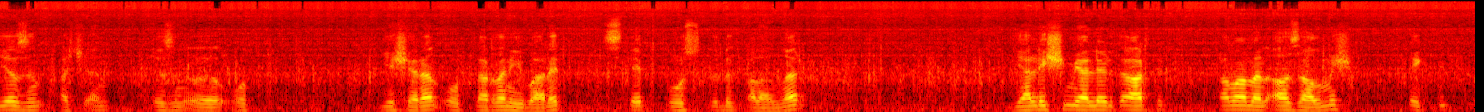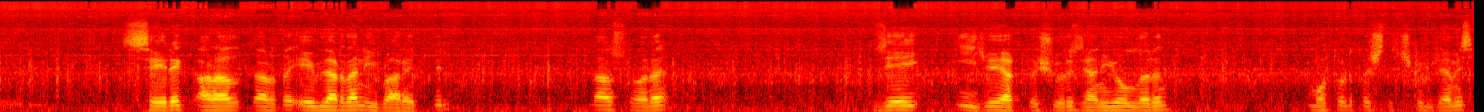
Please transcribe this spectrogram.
yazın açan, yazın e, ot, yeşeren otlardan ibaret step bozkırlık alanlar. Yerleşim yerleri de artık tamamen azalmış. Tek tük seyrek aralıklarda evlerden ibarettir. Bundan sonra kuzeye iyice yaklaşıyoruz. Yani yolların motorlu taşıtla çıkabileceğimiz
